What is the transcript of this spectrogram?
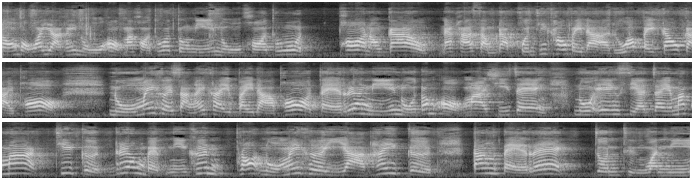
น้องบอกว่าอยากให้หนูออกมาขอโทษตรงนี้หนูขอโทษ พ่อน้องก้าวนะคะสำหรับคนที่เข้าไปด่าหรือว่าไปก้าวก่พ่อ หนูไม่เคยสั่งให้ใครไปด่าพ่อ แต่เรื่องนี้หนูต้องออกมาชี้แจง หนูเองเสียใจมากๆ ที่เกิดเรื่องแบบนี้ขึ้น เพราะหนูไม่เคยอยากให้เกิดตั้งแต่แรกจนถึงวันนี้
